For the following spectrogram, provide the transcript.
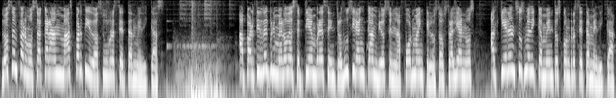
Los enfermos sacarán más partido a sus recetas médicas. A partir del 1 de septiembre se introducirán cambios en la forma en que los australianos adquieren sus medicamentos con receta médica,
